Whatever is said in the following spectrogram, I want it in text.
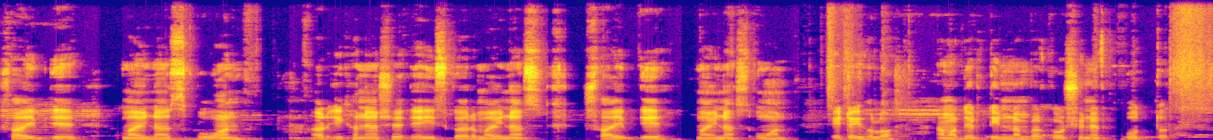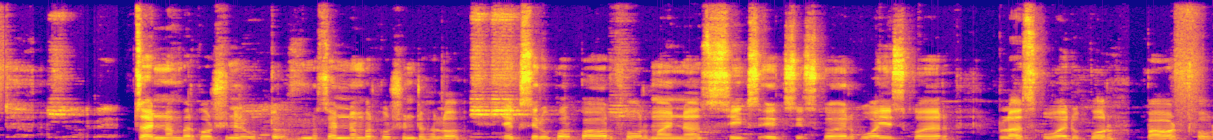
five A minus one আর এখানে আসে A square minus five A minus one এটাই হলো আমাদের তিন নম্বর কোশ্চেনের উত্তর। চার নম্বর কোশ্চেনের উত্তর, চার নম্বর কোশ্চেনটা হলো এক্সের উপর power four minus six X square Y square plus ওয়াইয়ের উপর পাওয়ার ফোর।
